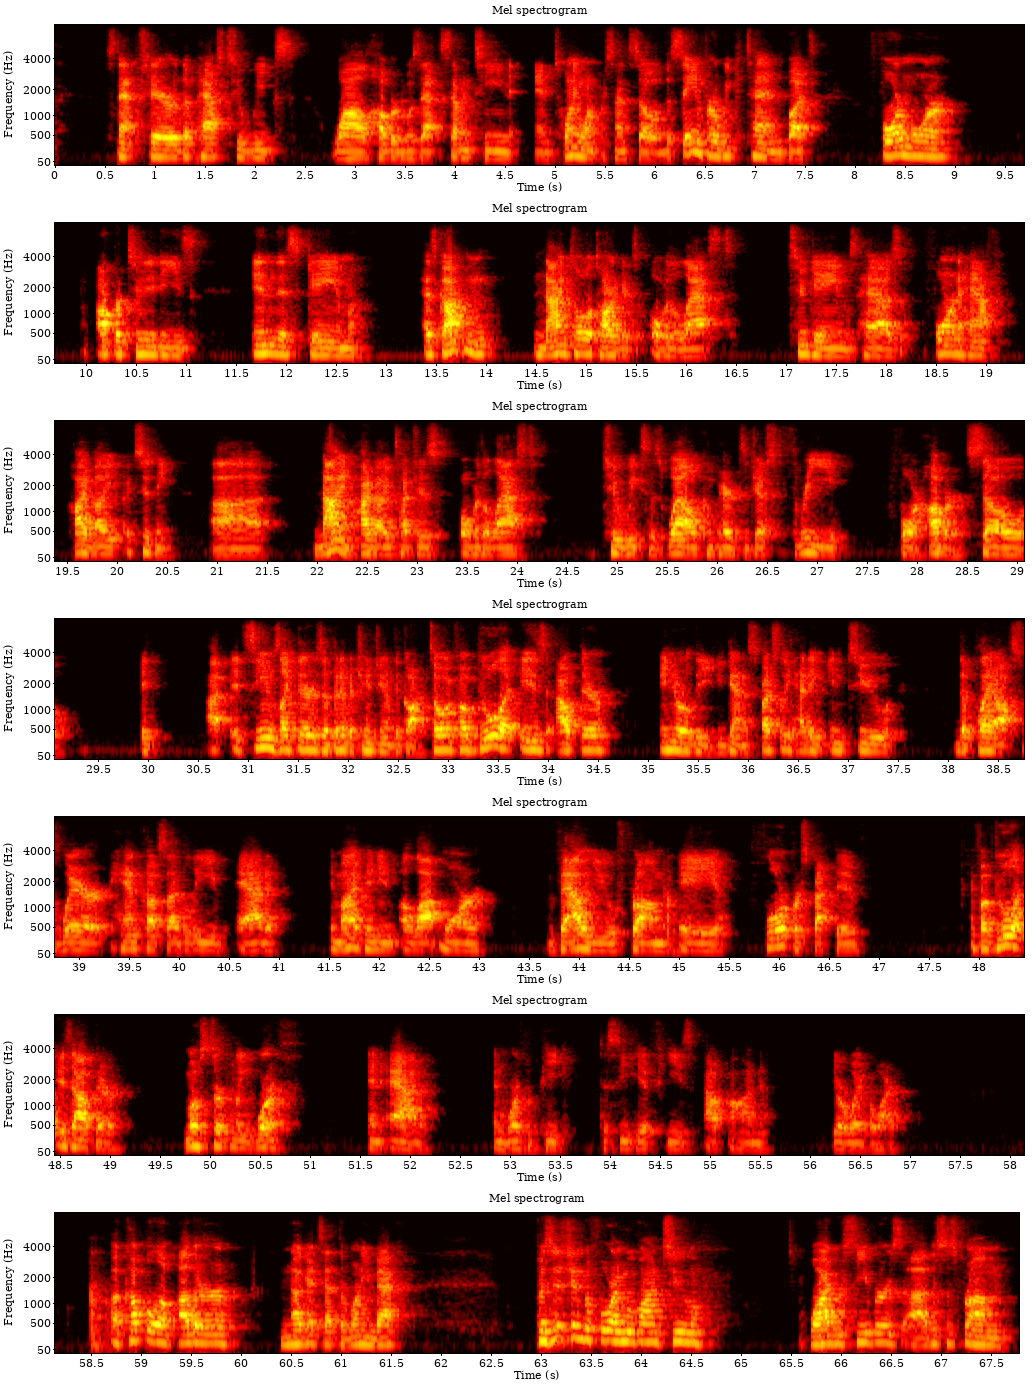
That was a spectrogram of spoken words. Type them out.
snap share the past two weeks, while Hubbard was at 17 and 21%. So the same for week 10, but four more opportunities in this game. Has gotten nine total targets over the last two games, has four and a half high value, excuse me, uh, nine high value touches over the last two weeks as well, compared to just three for Hubbard. So it it seems like there's a bit of a changing of the guard. So if Abdullah is out there in your league again, especially heading into the playoffs where handcuffs, I believe, add, in my opinion, a lot more value from a floor perspective. If Abdullah is out there, most certainly worth an add and worth a peek to see if he's out on your waiver wire. A couple of other nuggets at the running back position before I move on to wide receivers. Uh, this is from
